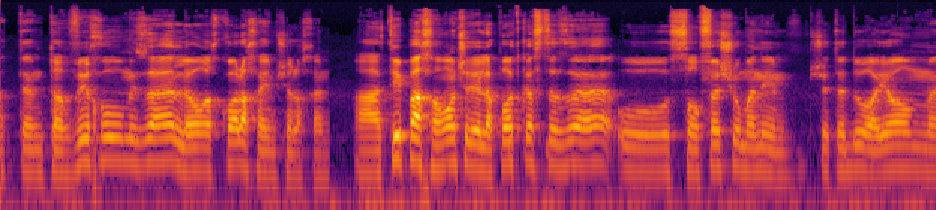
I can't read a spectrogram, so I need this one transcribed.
אתם תרוויחו מזה לאורך כל החיים שלכם. הטיפ האחרון שלי לפודקאסט הזה הוא שורפי שומנים. שתדעו, היום אה,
